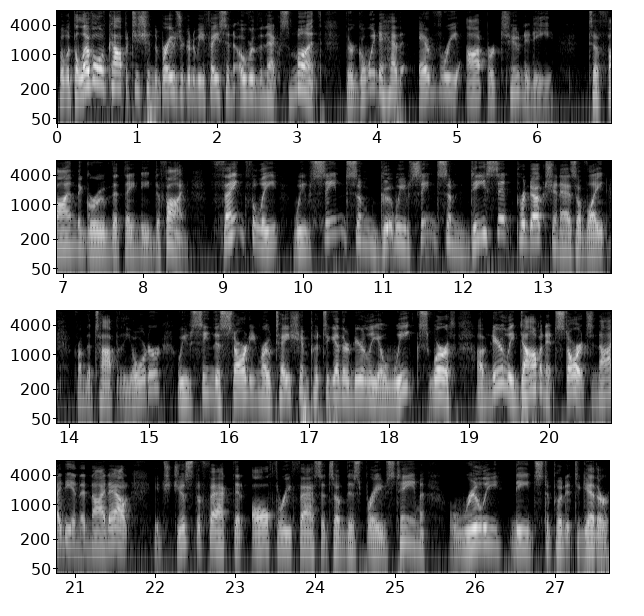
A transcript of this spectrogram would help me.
But with the level of competition the Braves are going to be facing over the next month, they're going to have every opportunity to find the groove that they need to find. Thankfully, we've seen some good we've seen some decent production as of late from the top of the order. We've seen the starting rotation put together nearly a week's worth of nearly dominant starts night in and night out. It's just the fact that all three facets of this Braves team really needs to put it together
